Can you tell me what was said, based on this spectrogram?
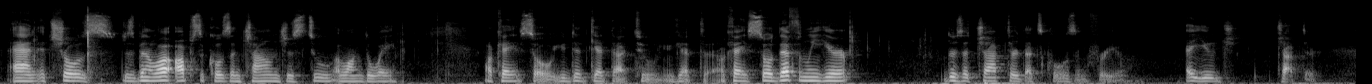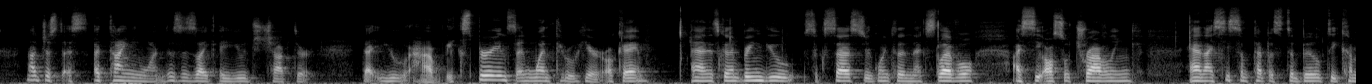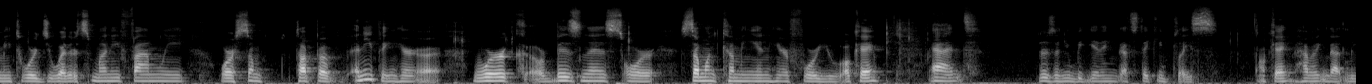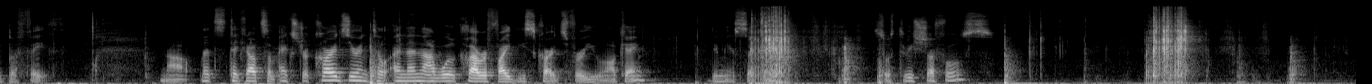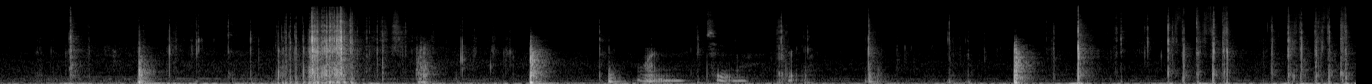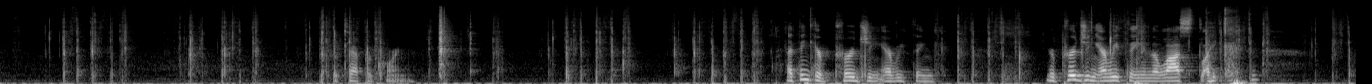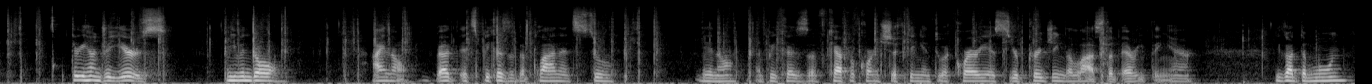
and it shows there's been a lot of obstacles and challenges too along the way. Okay, so you did get that too. You get, okay, so definitely here, there's a chapter that's closing for you, a huge chapter, not just a, a tiny one. This is like a huge chapter that you have experienced and went through here, okay? and it's going to bring you success. You're going to the next level. I see also traveling and I see some type of stability coming towards you, whether it's money, family, or some type of anything here, uh, work or business or someone coming in here for you, okay? And there's a new beginning that's taking place, okay? Having that leap of faith. Now, let's take out some extra cards here until, and then I will clarify these cards for you, okay? Give me a second. So three shuffles. One, two, three. Capricorn. I think you're purging everything you're purging everything in the last like 300 years, even though I know that it's because of the planets too, you know, because of Capricorn shifting into Aquarius. You're purging the last of everything here. You got the moon.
